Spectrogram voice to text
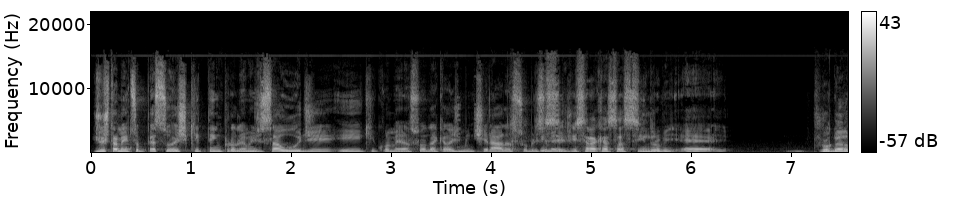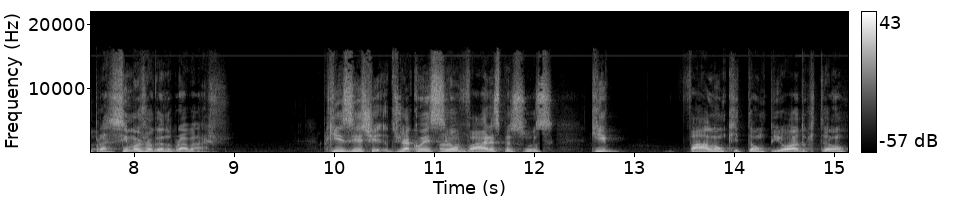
justamente sobre pessoas que têm problemas de saúde e que começam a dar aquelas mentiradas sobre si E, se- mesmo. e será que essa síndrome é jogando pra cima ou jogando pra baixo? Porque existe, tu já conheceu Ah. várias pessoas que falam que estão pior do que estão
